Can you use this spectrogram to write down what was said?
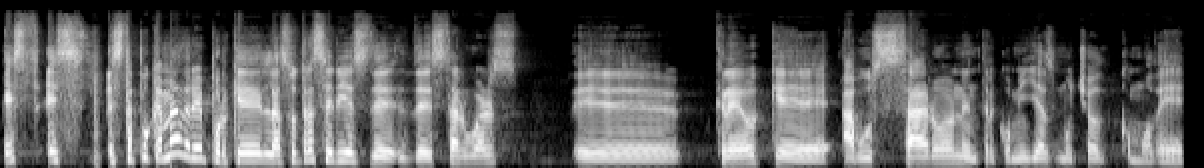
es, es, está poca madre porque las otras series de, de Star Wars eh, creo que abusaron, entre comillas, mucho como de,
